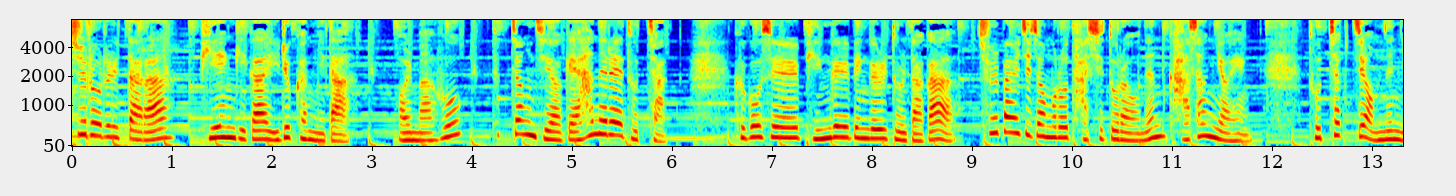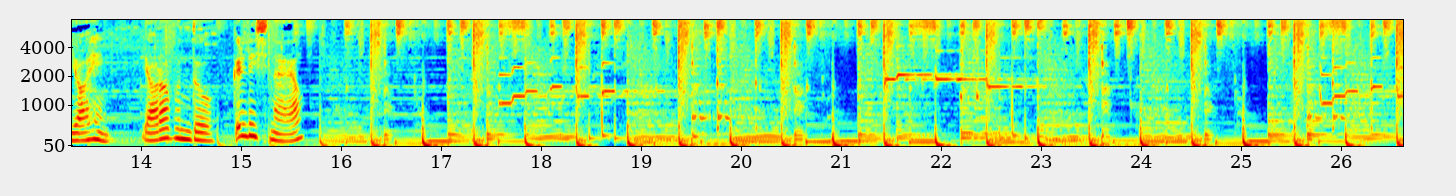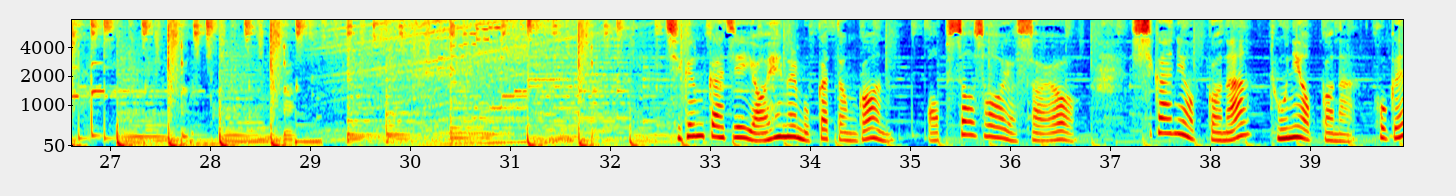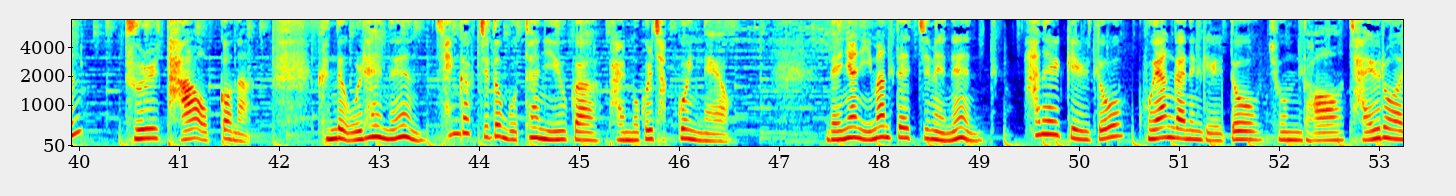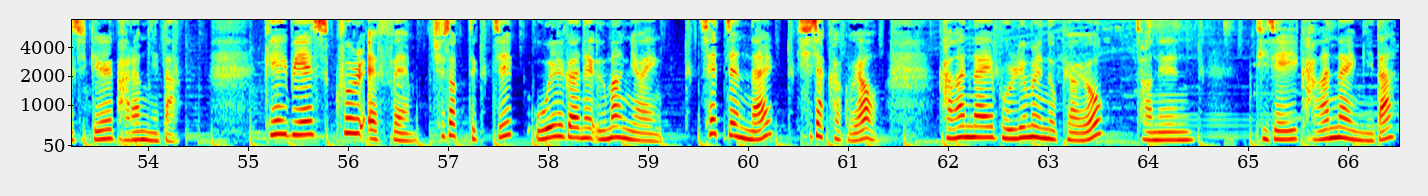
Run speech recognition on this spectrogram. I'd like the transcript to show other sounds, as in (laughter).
우주로를 따라 비행기가 이륙합니다. 얼마 후 특정 지역의 하늘에 도착. 그곳을 빙글빙글 돌다가 출발 지점으로 다시 돌아오는 가상 여행. 도착지 없는 여행. 여러분도 끌리시나요? 지금까지 여행을 못 갔던 건 없어서였어요. 시간이 없거나 돈이 없거나 혹은 둘 다 없거나. 근데 올해는 생각지도 못한 이유가 발목을 잡고 있네요. 내년 이맘때쯤에는 하늘길도 고향 가는 길도 좀 더 자유로워지길 바랍니다. KBS 쿨 FM 추석 특집 5일간의 음악 여행 셋째 날 시작하고요. 강한나의 볼륨을 높여요. 저는 DJ 강한나입니다.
